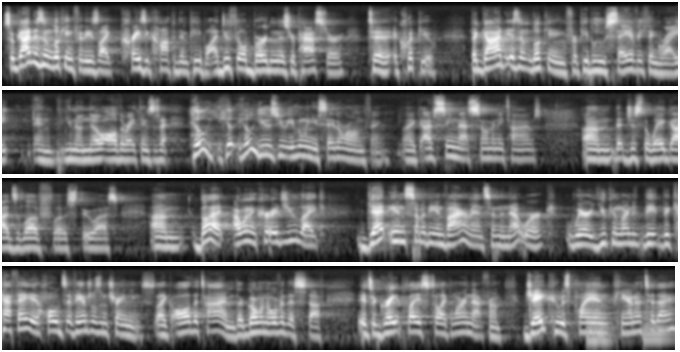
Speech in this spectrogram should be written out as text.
So God isn't looking for these like crazy competent people. I do feel a burden as your pastor to equip you. But God isn't looking for people who say everything right and you know know all the right things to say. He'll, he'll, he'll use you even when you say the wrong thing. Like I've seen that so many times. Um, that just the way God's love flows through us. Um, but I want to encourage you, like, get in some of the environments in the network where you can learn. To, the, the cafe holds evangelism trainings like all the time. They're going over this stuff. It's a great place to like learn that from. Jake, who is playing piano today.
